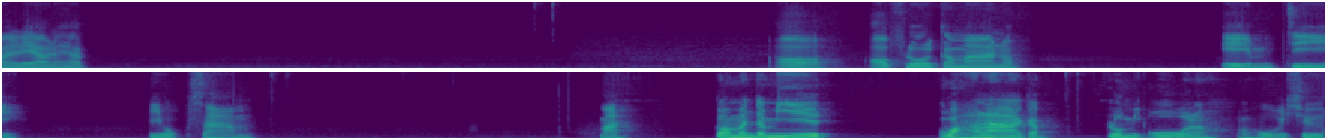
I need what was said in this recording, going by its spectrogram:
มาแล้วนะครับอ๋อออฟโรดก็มาเนาะ AMG ปี 63 มา ก็มันจะมี วาฮาร่ากับโรมิโอเนาะโอ้โห ชื่อ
